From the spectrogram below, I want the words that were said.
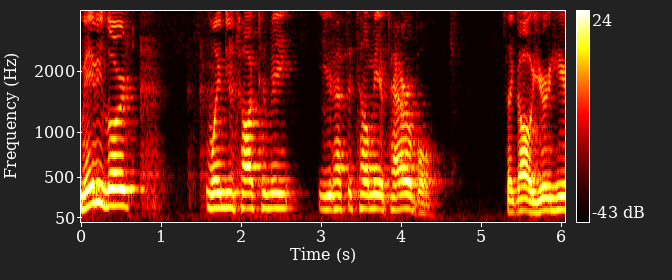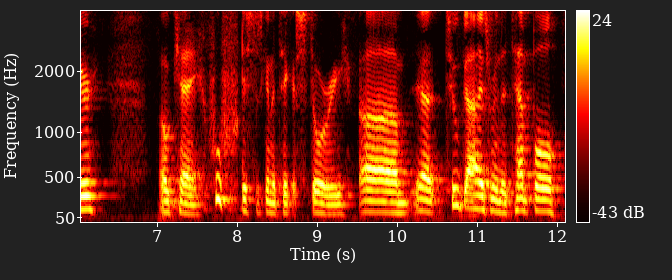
Maybe, Lord, when you talk to me, you'd have to tell me a parable. It's like, oh, you're here? Okay, Whew, this is going to take a story. Um, yeah, two guys were in the temple.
